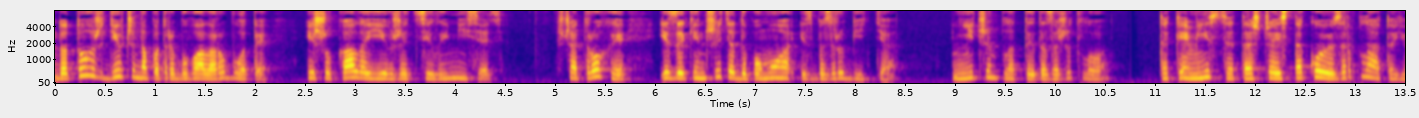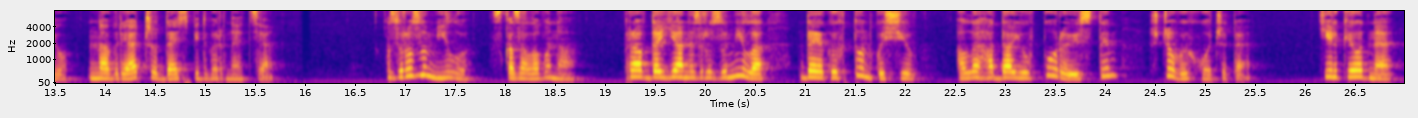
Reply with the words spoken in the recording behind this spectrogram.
До того ж, дівчина потребувала роботи і шукала її вже цілий місяць. Ще трохи і закінчиться допомога із безробіття, нічим платити за житло. Таке місце та ще й з такою зарплатою навряд чи десь підвернеться. Зрозуміло, сказала вона. Правда, я не зрозуміла деяких тонкощів, але гадаю, впораюсь з тим, що ви хочете. Тільки одне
